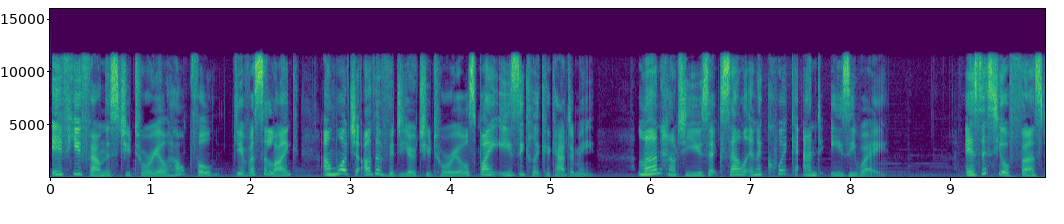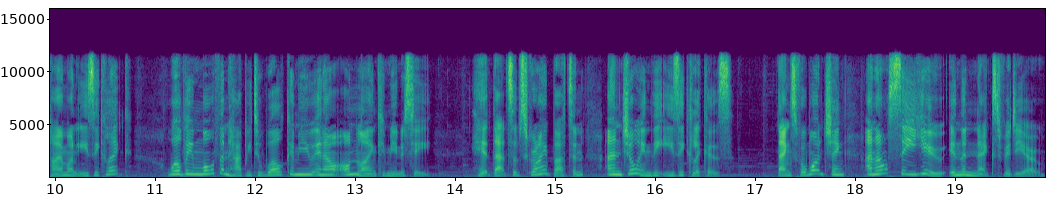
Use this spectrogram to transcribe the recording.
If you found this tutorial helpful, give us a like and watch other video tutorials by EasyClick Academy. Learn how to use Excel in a quick and easy way. Is this your first time on EasyClick? We'll be more than happy to welcome you in our online community. Hit that subscribe button and join the Easy Clickers. Thanks for watching and I'll see you in the next video.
